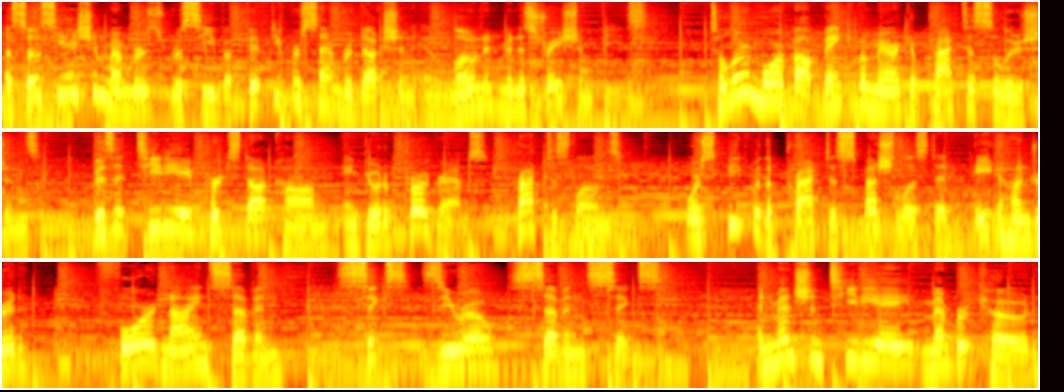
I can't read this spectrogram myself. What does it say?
Association members receive a 50% reduction in loan administration fees. To learn more about Bank of America Practice Solutions, visit TDAPerks.com and go to Programs, Practice Loans, or speak with a practice specialist at 800 497 6076 and mention TDA member code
